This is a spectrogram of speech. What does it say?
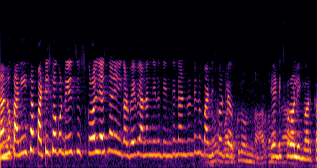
నన్ను కనీసం పట్టించుకోకుండా రీల్స్ స్క్రోల్ చేసినా నేను ఇక్కడ బేబీ అన్నం తిను తిని తిని అంటుంటే నువ్వు పట్టించుకోవట్లేవు. ఏంటి? Scrolling work.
